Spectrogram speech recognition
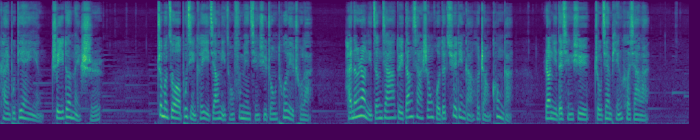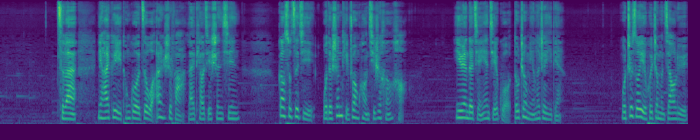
看一部电影，吃一顿美食。这么做不仅可以将你从负面情绪中脱离出来，还能让你增加对当下生活的确定感和掌控感，让你的情绪逐渐平和下来。此外，你还可以通过自我暗示法来调节身心，告诉自己我的身体状况其实很好，医院的检验结果都证明了这一点。我之所以会这么焦虑，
